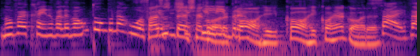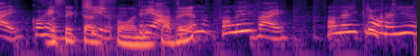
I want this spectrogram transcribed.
Não vai cair, não vai levar um tombo na rua. Faz o teste equilibra. agora, corre, corre, corre agora. Sai, vai, correndo. Você que tá tiro, de fone. triatlo. Tá vendo? Falei. Vai. Falei que Pronto. não caía.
